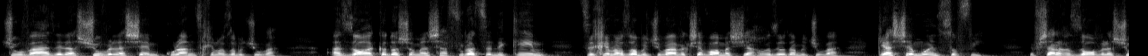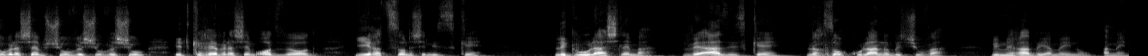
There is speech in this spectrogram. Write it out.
תשובה זה לשוב אל השם, כולם צריכים לחזור בתשובה. הזוהר הקדוש אומר שאפילו הצדיקים צריכים לחזור בתשובה, וכשיבוא המשיח הוא יחזיר אותם בתשובה. כי השם הוא אינסופי. אפשר לחזור ולשוב אל השם שוב ושוב ושוב, להתקרב אל השם עוד ועוד. יהי רצון שנזכה לגאולה שלמה, ואז נזכה לחזור כולנו בתשובה, במהרה בימינו, אמן.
